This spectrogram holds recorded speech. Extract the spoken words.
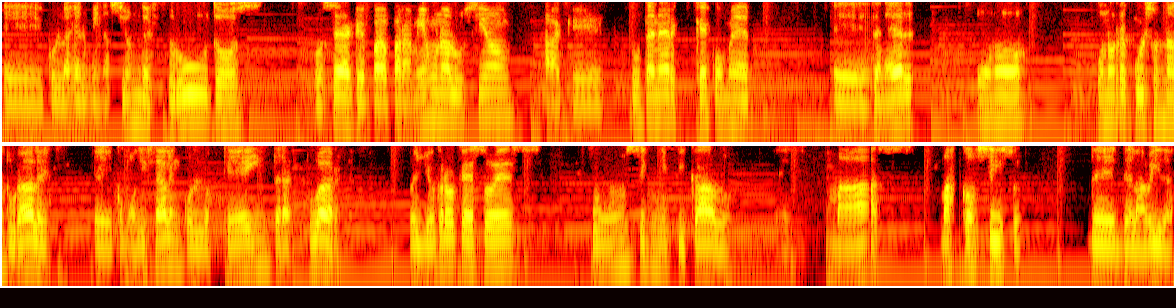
eh, con la germinación de frutos. O sea que para mí es una alusión a que tú tener que comer, eh, tener unos, unos recursos naturales, eh, como dice Allen, con los que interactuar, pues yo creo que eso es un significado eh, más, más conciso de, la vida,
